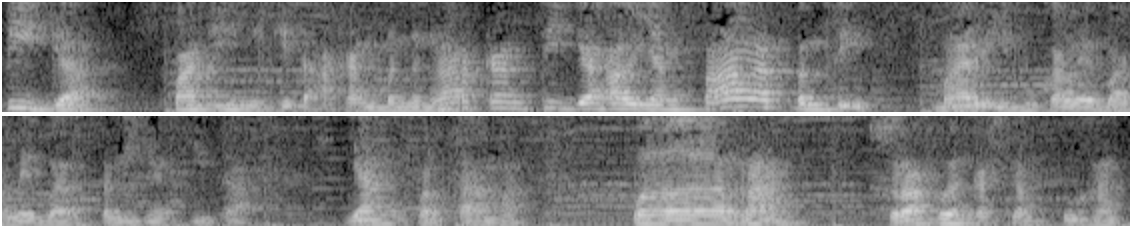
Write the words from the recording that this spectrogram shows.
tiga. Pagi ini kita akan mendengarkan tiga hal yang sangat penting. Mari buka lebar-lebar telinga kita. Yang pertama, perang. Suraku yang kasih Tuhan.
